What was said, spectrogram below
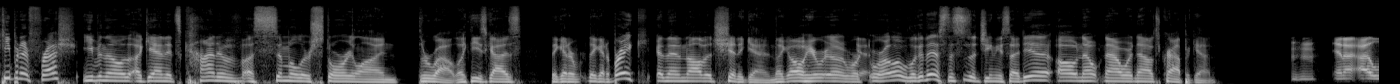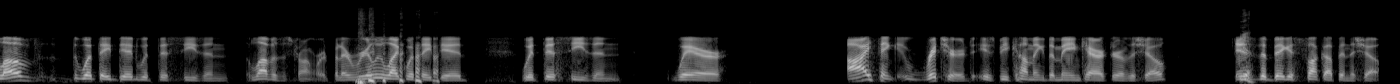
keeping it fresh, even though again it's kind of a similar storyline throughout. Like these guys, they get a they get a break, and then all it's shit again. Like oh here we're, we're, Yeah. we're oh look at this, this is a genius idea. Oh no, now we're now it's crap again. hmm And I, I love what they did with this season. Love is a strong word, but I really like what they did with this season, where I think Richard is becoming the main character of the show. Is Yeah. the biggest fuck up in the show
